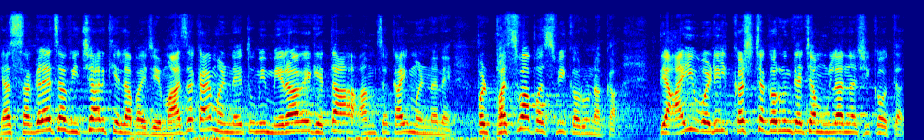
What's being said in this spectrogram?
या सगळ्याचा विचार केला पाहिजे. माझं काय म्हणणं आहे तुम्ही मेरावे घेता आमचं काही म्हणणं नाही. पण फसवा फसवी करू नका. ते आई वडील कष्ट करून त्याच्या मुलांना शिकवतात.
